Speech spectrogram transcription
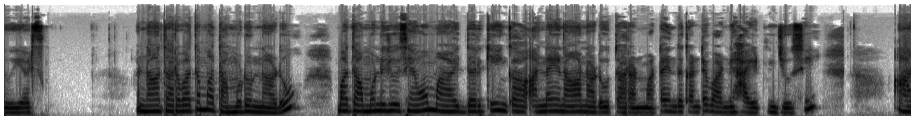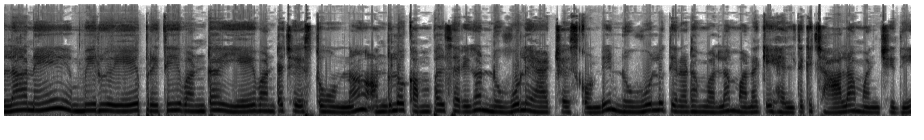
టూ ఇయర్స్ నా తర్వాత మా తమ్ముడు ఉన్నాడు మా తమ్ముడిని చూసేమో మా ఇద్దరికి ఇంకా అన్నయ్య నా అని అడుగుతారనమాట ఎందుకంటే వాడిని హైట్ని చూసి. అలానే మీరు ఏ ప్రతి వంట ఏ వంట చేస్తూ ఉన్నా అందులో కంపల్సరీగా నువ్వులు యాడ్ చేసుకోండి. నువ్వులు తినడం వల్ల మనకి హెల్త్కి చాలా మంచిది.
